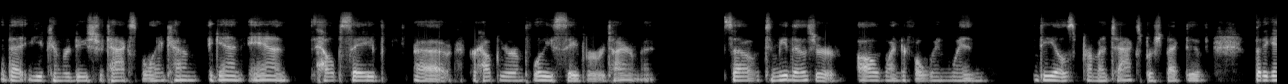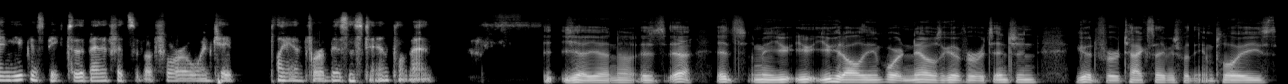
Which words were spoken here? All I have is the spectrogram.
that you can reduce your taxable income again and help save, uh, or help your employees save for retirement. So to me, those are all wonderful win-win deals from a tax perspective. But again, you can speak to the benefits of a 401k plan for a business to implement. Yeah, yeah, no, it's yeah, it's. I mean, you you you hit all the important nails. Good for retention, good for tax savings for the employees,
